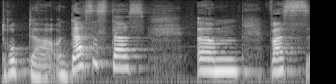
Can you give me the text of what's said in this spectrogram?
Druck da. Und das ist das, ähm, was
